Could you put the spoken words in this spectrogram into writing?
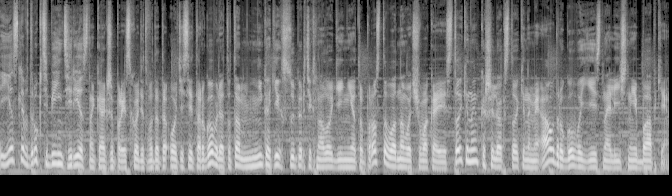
И если вдруг тебе интересно, как же происходит вот эта OTC-торговля, то там никаких супертехнологий нету. Просто у одного чувака есть токены, кошелек с токенами, а у другого есть наличные бабки.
